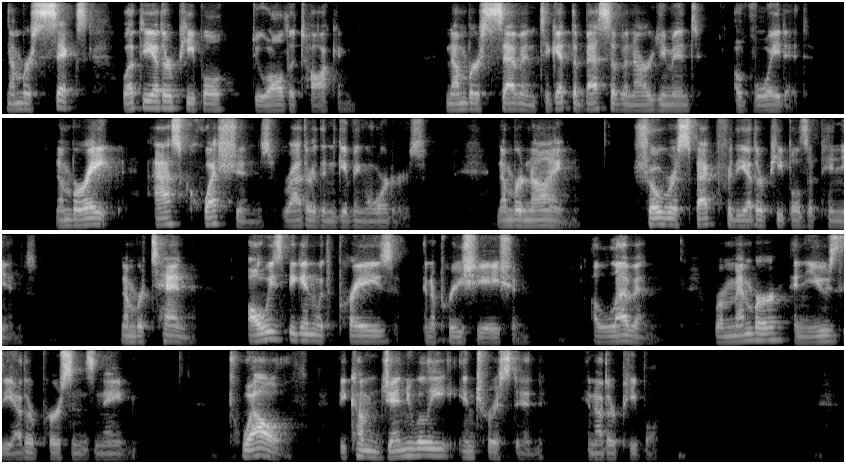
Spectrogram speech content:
Number six, let the other people do all the talking. Number seven, to get the best of an argument, avoid it. Number eight, ask questions rather than giving orders. Number nine, show respect for the other people's opinions. Number 10, always begin with praise and appreciation. 11, remember and use the other person's name. 12, become genuinely interested in other people.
